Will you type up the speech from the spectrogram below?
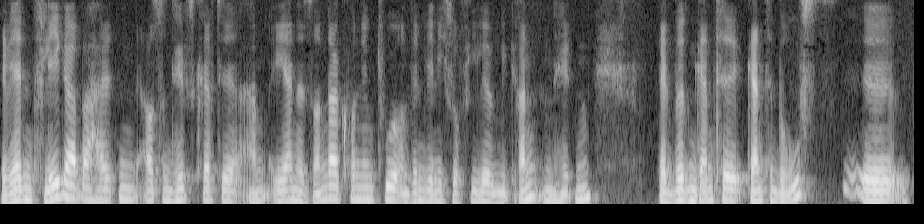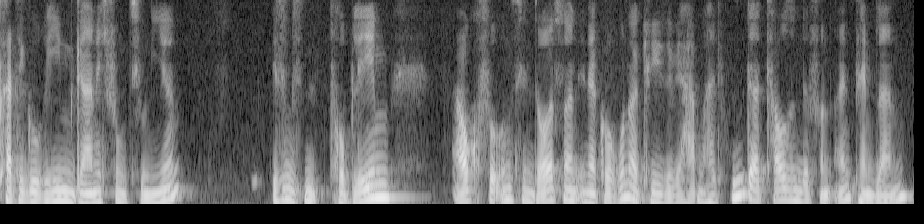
Wir werden Pfleger behalten, Aus- und Hilfskräfte haben eher eine Sonderkonjunktur und wenn wir nicht so viele Migranten hätten, dann würden ganze, ganze Berufskategorien gar nicht funktionieren. Ist ein bisschen ein Problem, auch für uns in Deutschland in der Corona-Krise. Wir haben halt Hunderttausende von Einpendlern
